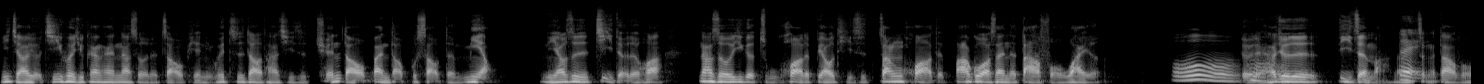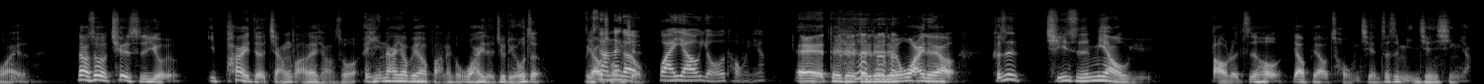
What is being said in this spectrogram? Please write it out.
你只要有机会去看看那时候的照片，你会知道它其实全岛半岛不少的庙，你要是记得的话。那时候一个主画的标题是彰化的八卦山的大佛歪了，哦，对不对？它就是地震嘛，然后整个大佛歪了。那时候确实有一派的讲法在想说，哎，那要不要把那个歪的就留着，不要重建，像那个歪腰油桶一样？哎，对对对对对，歪的要。可是其实庙宇倒了之后要不要重建，这是民间信仰，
